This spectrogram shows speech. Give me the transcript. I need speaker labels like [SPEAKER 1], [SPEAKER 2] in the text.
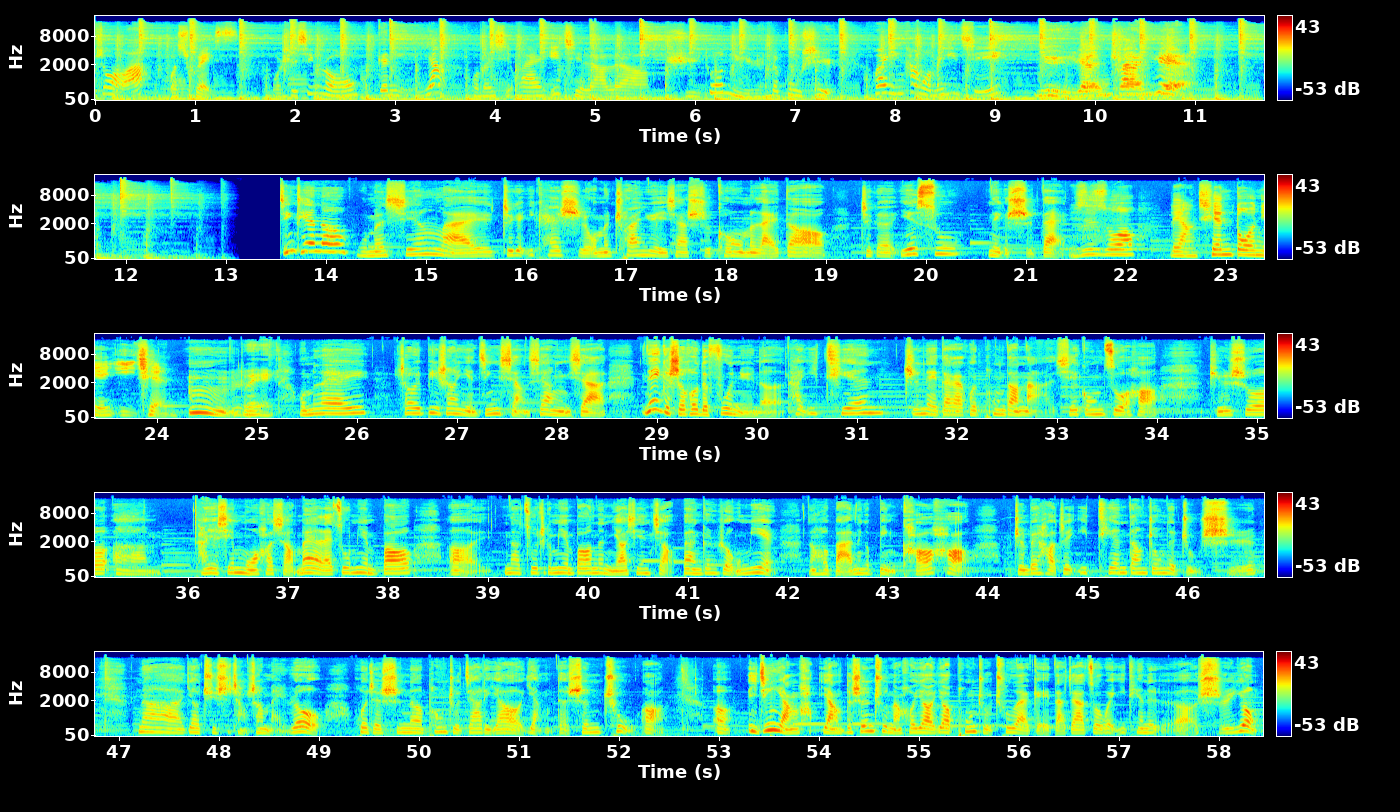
[SPEAKER 1] 我是我娃，
[SPEAKER 2] 我是 Grace，
[SPEAKER 3] 我是欣荣，
[SPEAKER 1] 跟你一样，
[SPEAKER 2] 我们喜欢一起聊聊
[SPEAKER 3] 许多女人的故事，
[SPEAKER 1] 欢迎和我们一起女人穿越。今天呢，我们先来这个一开始，我们穿越一下时空，我们来到这个耶稣那个时代。
[SPEAKER 2] 你是说两千多年以前？
[SPEAKER 3] 嗯，对，
[SPEAKER 1] 我们来。稍微闭上眼睛，想象一下那个时候的妇女呢，她一天之内大概会碰到哪些工作哈？比如说啊、她要先磨好小麦来做面包，呃，那做这个面包呢，你要先搅拌跟揉面，然后把那个饼烤好，准备好这一天当中的主食。那要去市场上买肉，或者是呢烹煮家里要养的牲畜啊。呃，已经养好养的牲畜，然后要要烹煮出来给大家作为一天的呃食用。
